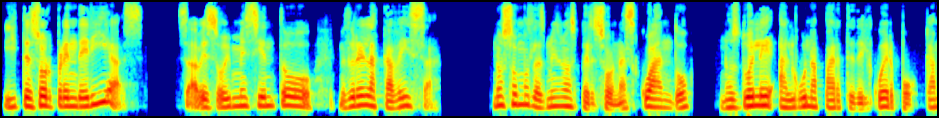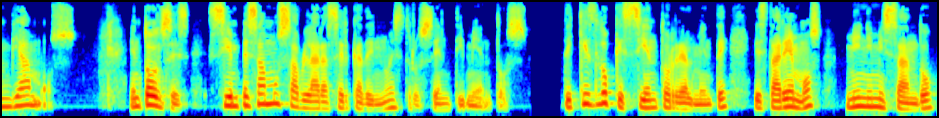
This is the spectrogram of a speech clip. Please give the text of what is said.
Y te sorprenderías. Sabes, hoy me siento, me duele la cabeza. No somos las mismas personas cuando nos duele alguna parte del cuerpo, cambiamos. Entonces, si empezamos a hablar acerca de nuestros sentimientos, de qué es lo que siento realmente, estaremos minimizando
